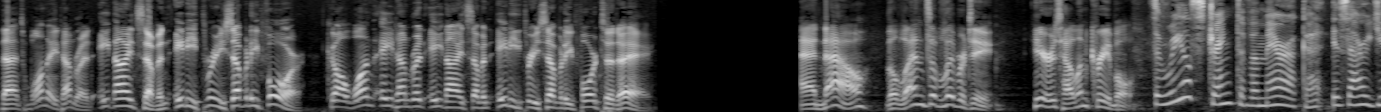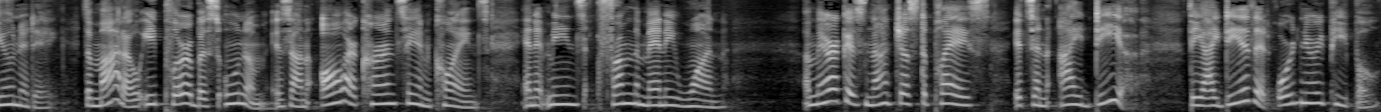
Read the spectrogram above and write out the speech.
That's 1 800 897 8374. Call 1 800 897 8374 today. And now, The Lens of Liberty. Here's Helen Krieble. The real strength of America is our unity. The motto, E pluribus unum, is on all our currency and coins, and it means from the many one. America is not just a place, it's an idea. The idea that ordinary people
